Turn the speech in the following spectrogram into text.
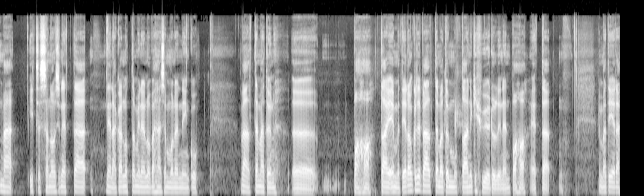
mä itse sanoisin, että nenäkannuttaminen on vähän semmoinen niin kuin välttämätön öö, paha, tai en mä tiedä onko se välttämätön, mutta ainakin hyödyllinen paha, että en mä tiedä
